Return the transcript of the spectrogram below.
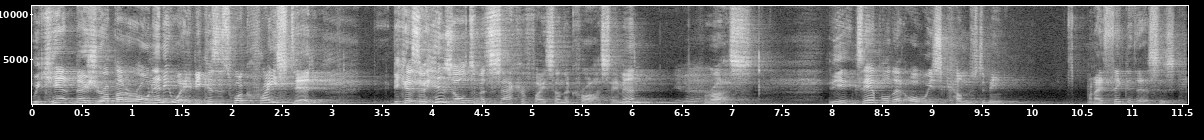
We can't measure up on our own anyway because it's what Christ did because of his ultimate sacrifice on the cross. Amen? Amen. For us. The example that always comes to me when I think of this is,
